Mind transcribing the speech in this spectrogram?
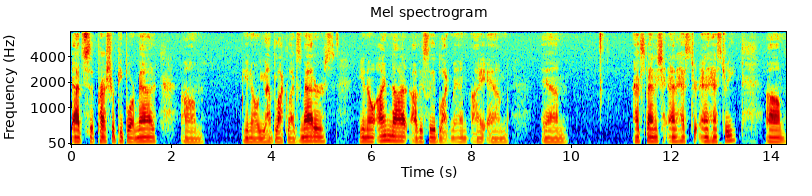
adds to pressure. People are mad. Um, you know, you have Black Lives Matters. You know, I'm not obviously a black man. I am um, I have Spanish ancestry. Um,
